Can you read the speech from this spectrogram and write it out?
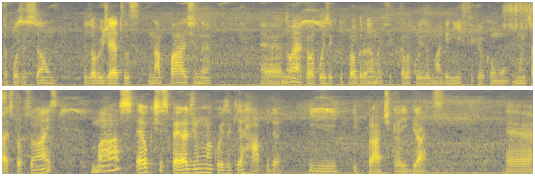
da posição dos objetos na página. É, não é aquela coisa que tu programa e fica aquela coisa magnífica como muitos sites profissionais, mas é o que se espera de uma coisa que é rápida e, e prática e grátis. É,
